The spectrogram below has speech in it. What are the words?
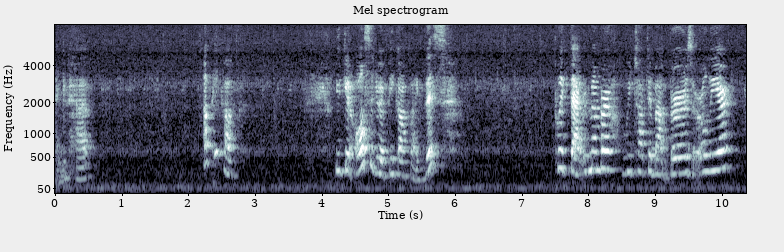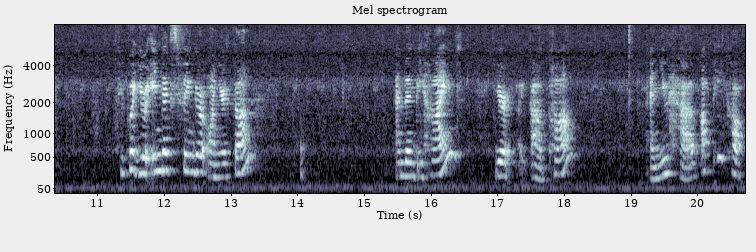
And you have a peacock. You can also do a peacock like this. Put that, remember we talked about birds earlier? If you put your index finger on your thumb and then behind your uh, palm and you have a peacock.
